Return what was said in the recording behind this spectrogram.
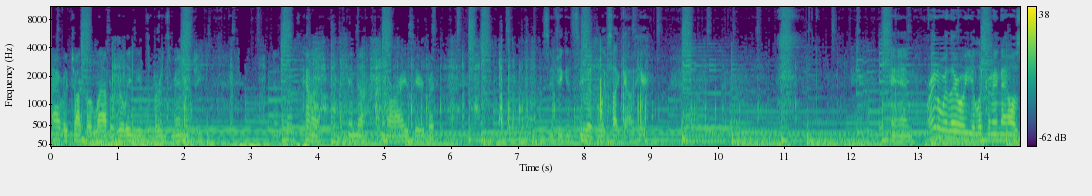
I have a chocolate lab. It really needs to burn some energy. The sun's kind of in, in our eyes here, but see if you can see what it looks like out here. And right over there where you're looking at now is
